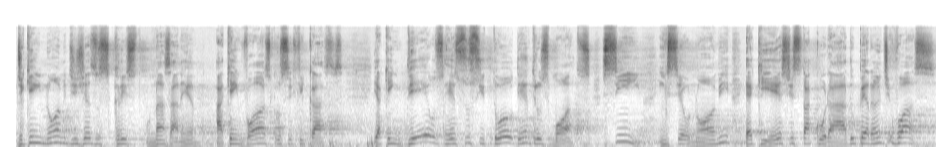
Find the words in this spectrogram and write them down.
de que em nome de Jesus Cristo, o Nazareno, a quem vós crucificastes e a quem Deus ressuscitou dentre os mortos. Sim, em seu nome é que este está curado perante vós.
